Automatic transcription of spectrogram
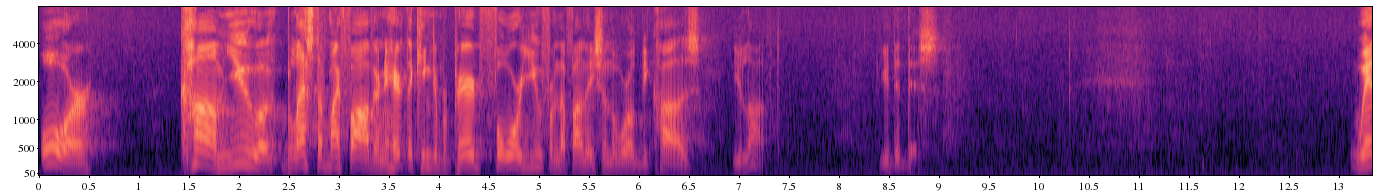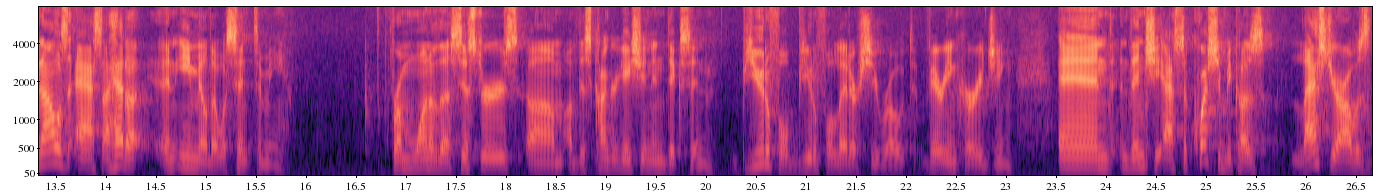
or come, you blessed of my Father, and inherit the kingdom prepared for you from the foundation of the world because you loved. You did this. When I was asked, I had a, an email that was sent to me from one of the sisters um, of this congregation in Dickson. Beautiful, beautiful letter she wrote, very encouraging. And then she asked a question because last year I was,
